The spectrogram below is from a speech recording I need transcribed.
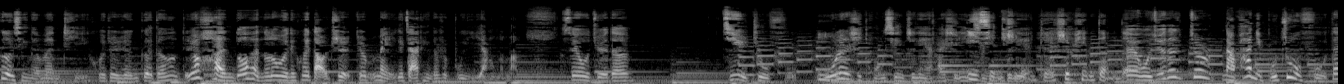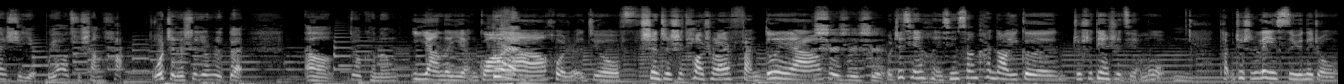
个性的问题或者人格等等，有很多很多的问题会导致，就是每一个家庭都是不一样的嘛。所以我觉得，给予祝福，无论是同性之恋还是异异性之恋。对，是平等的。对，我觉得就是哪怕你不祝福，但是也不要去伤害。我指的是就是对，嗯，就可能异样的眼光呀，或者就甚至是跳出来反对呀。是是是。我之前很心酸看到一个就是电视节目，嗯，他就是类似于那种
